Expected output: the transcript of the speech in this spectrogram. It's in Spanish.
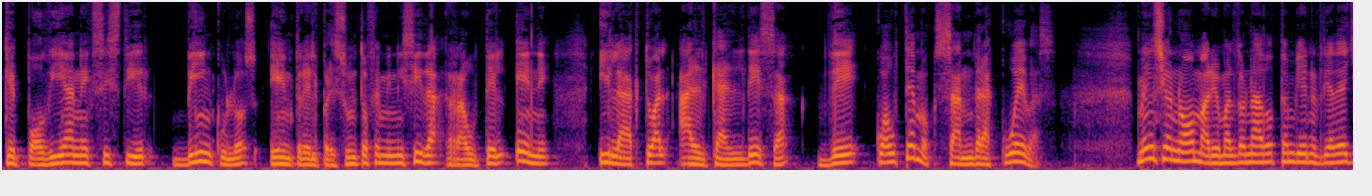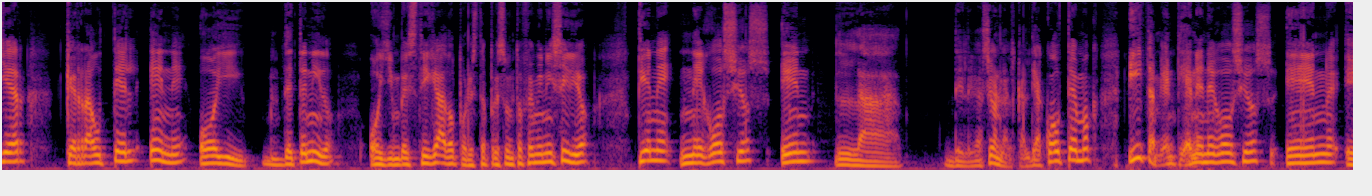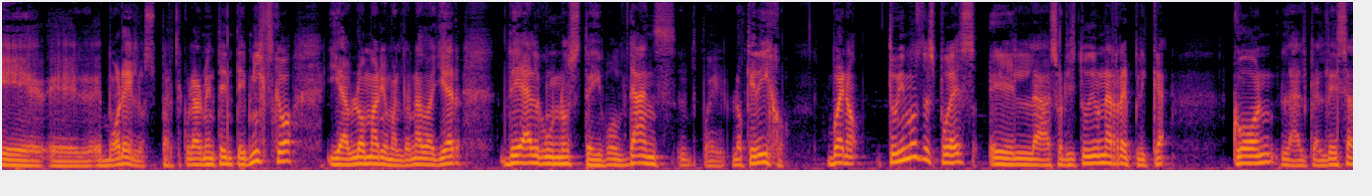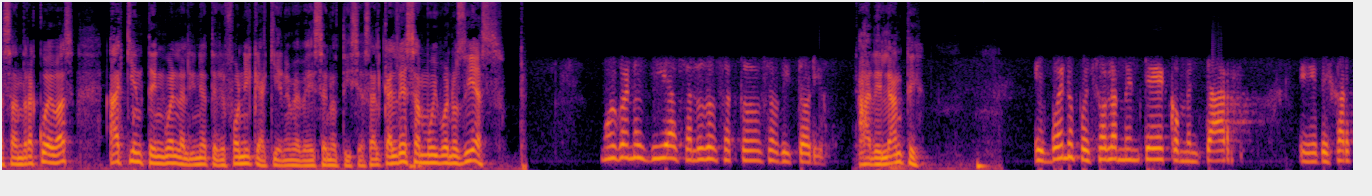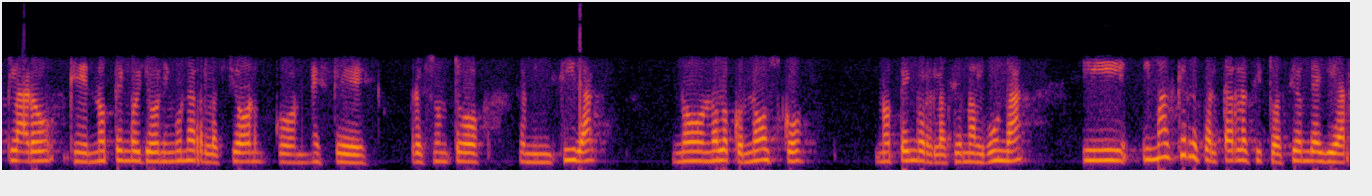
que podían existir vínculos entre el presunto feminicida Rautel N y la actual alcaldesa de Cuauhtémoc, Sandra Cuevas. Mencionó Mario Maldonado también el día de ayer que Rautel N, hoy detenido, hoy investigado por este presunto feminicidio, tiene negocios en la delegación, la alcaldía Cuauhtémoc, y también tiene negocios en eh, eh, Morelos, particularmente en Temixco, y habló Mario Maldonado ayer de algunos table dance, fue lo que dijo. Bueno, tuvimos después eh, la solicitud de una réplica con la alcaldesa Sandra Cuevas, a quien tengo en la línea telefónica aquí en MBS Noticias. Alcaldesa, muy buenos días. Muy buenos días, saludos a todos auditorio. Adelante. Eh, bueno, pues solamente comentar, eh, dejar claro que no tengo yo ninguna relación con este presunto feminicida, no, no lo conozco, no tengo relación alguna y, y más que resaltar la situación de ayer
